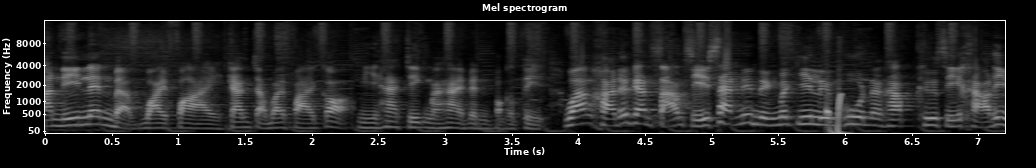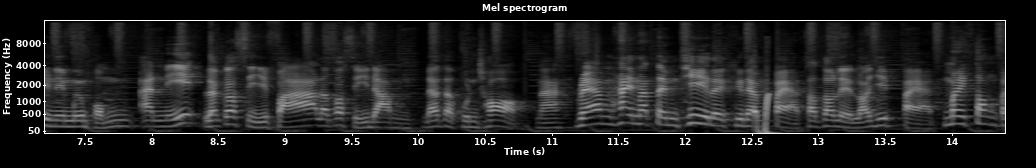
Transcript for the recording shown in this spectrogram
อันนี้เล่นแบบ Wi-Fi การจับ Wi-Fi ก็มี5จิกมาให้เป็นปกติ วางขายด้วยกัน 3 สีแซดนิดนึงเมื่อกี้ลืมพูดนะครับ คือสีขาวที่อยู่ในมือผมอันนี้แล้วก็สีฟ้าแล้วก็สีดำแล้วแต่คุณชอบนะแรมให้มาเต็มที่เลยคือแรม8สตอเรจ128 ไม่ต้องไป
